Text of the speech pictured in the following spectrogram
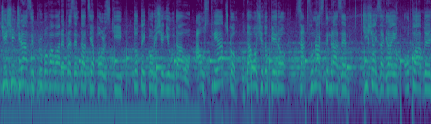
10 razy próbowała reprezentacja Polski, do tej pory się nie udało. Austriaczkom udało się dopiero za 12 razem. Dzisiaj zagrają o to, aby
